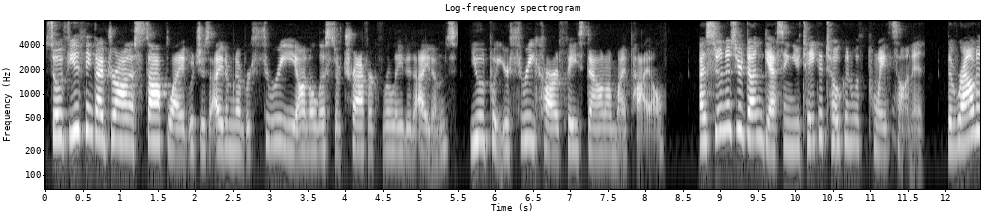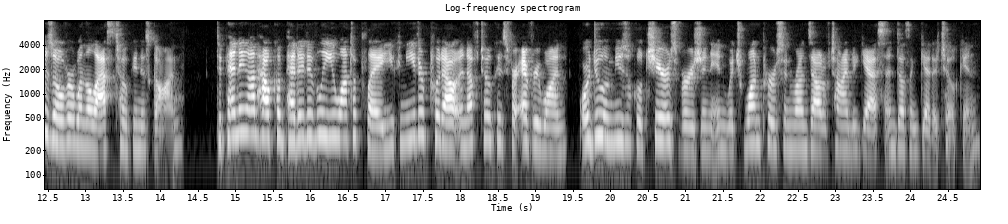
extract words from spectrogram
So if you think I've drawn a stoplight, which is item number 3 on a list of traffic related items, you would put your 3 card face down on my pile. As soon as you're done guessing, you take a token with points on it. The round is over when the last token is gone. Depending on how competitively you want to play, you can either put out enough tokens for everyone or do a musical chairs version in which one person runs out of time to guess and doesn't get a token.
